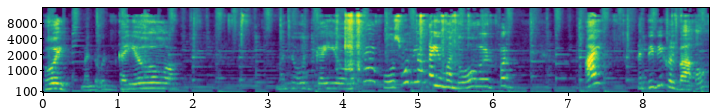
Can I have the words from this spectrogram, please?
Hoy, manood kayo. Manood kayo. Tapos, wag lang kayo manood. Pag, ay, nagbibikol ba ako?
